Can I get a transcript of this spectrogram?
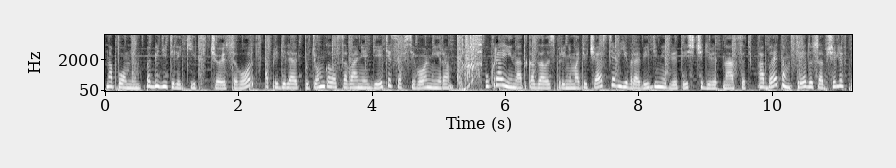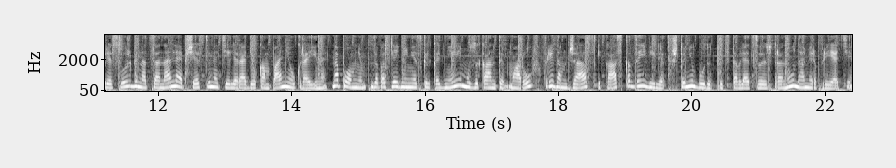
Напомним, победители Kids Choice Awards определяют путем голосования дети со всего мира. Украина отказалась принимать участие в Евровидении 2019. Об этом в среду сообщили в пресс-службе Национальной общественной телерадиокомпании Украины. Напомним, за последние несколько дней музыканты Маруф, Freedom Jazz и Каска заявили, что не будут представлять свою страну на мероприятии.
